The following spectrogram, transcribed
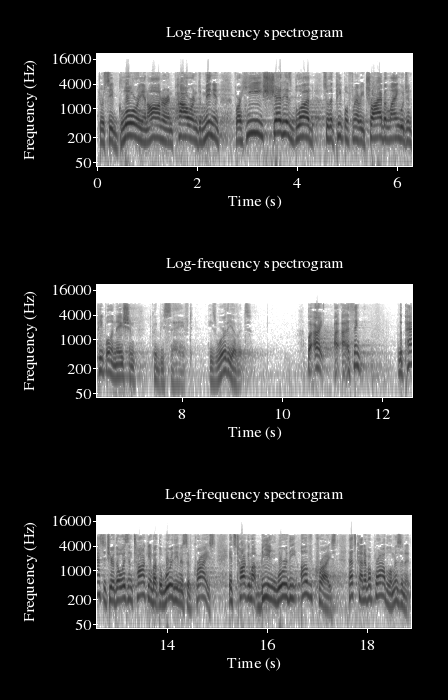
to receive glory and honor and power and dominion, for he shed his blood so that people from every tribe and language and people and nation could be saved. He's worthy of it. But all right, I, I think the passage here, though, isn't talking about the worthiness of Christ. It's talking about being worthy of Christ. That's kind of a problem, isn't it?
